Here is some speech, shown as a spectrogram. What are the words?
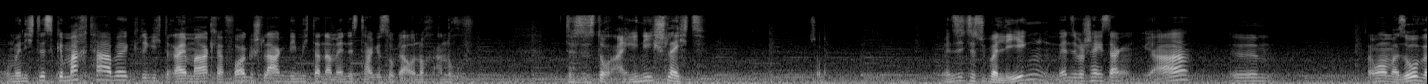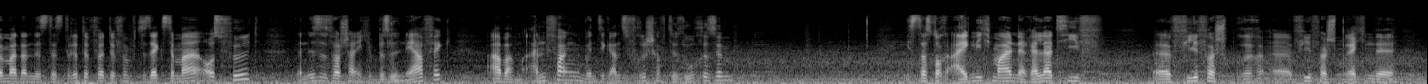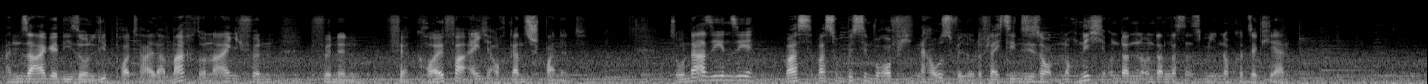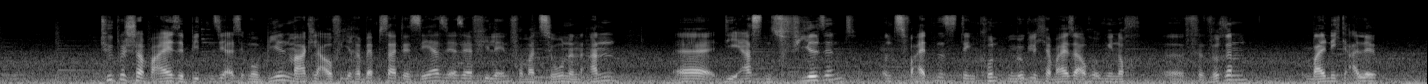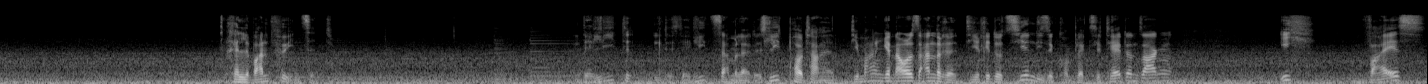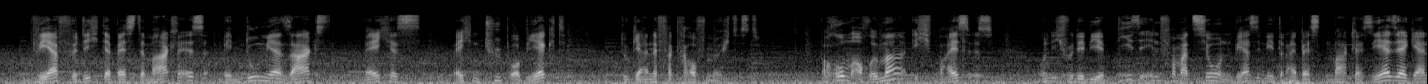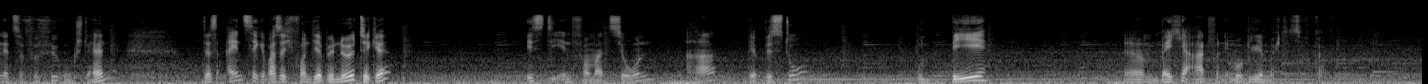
Und wenn ich das gemacht habe, kriege ich drei Makler vorgeschlagen, die mich dann am Ende des Tages sogar auch noch anrufen. Das ist doch eigentlich nicht schlecht. So. Wenn Sie sich das überlegen, werden Sie wahrscheinlich sagen, ja, ähm, sagen wir mal so, wenn man dann das, das dritte, vierte, fünfte, sechste Mal ausfüllt, dann ist es wahrscheinlich ein bisschen nervig. Aber am Anfang, wenn Sie ganz frisch auf der Suche sind, ist das doch eigentlich mal eine relativ äh, vielverspre äh, vielversprechende Ansage, die so ein Lead-Portal da macht und eigentlich für, für einen Verkäufer eigentlich auch ganz spannend. So, und da sehen Sie, was, was so ein bisschen, worauf ich hinaus will. Oder vielleicht sehen Sie es noch nicht und dann, und dann lassen Sie es mir noch kurz erklären. Typischerweise bieten Sie als Immobilienmakler auf Ihrer Webseite sehr, sehr, sehr viele Informationen an, äh, die erstens viel sind und zweitens den Kunden möglicherweise auch irgendwie noch äh, verwirren, weil nicht alle relevant für ihn sind. Der Lead, der Leadsammler, das Leadportal, die machen genau das andere. Die reduzieren diese Komplexität und sagen, ich weiß, wer für dich der beste Makler ist, wenn du mir sagst, welches, welchen Typ Objekt du gerne verkaufen möchtest. Warum auch immer, ich weiß es. Und ich würde dir diese Informationen, wer sind die drei besten Makler, sehr, sehr gerne zur Verfügung stellen. Das Einzige, was ich von dir benötige, ist die Information, a, wer bist du? Und b, ähm, welche Art von Immobilien möchtest du verkaufen?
